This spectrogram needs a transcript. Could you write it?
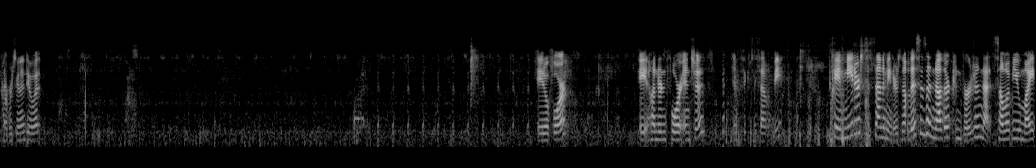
Whoever's going to do it. Eight oh four. Eight hundred and four inches and sixty-seven feet. Okay, meters to centimeters. Now this is another conversion that some of you might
